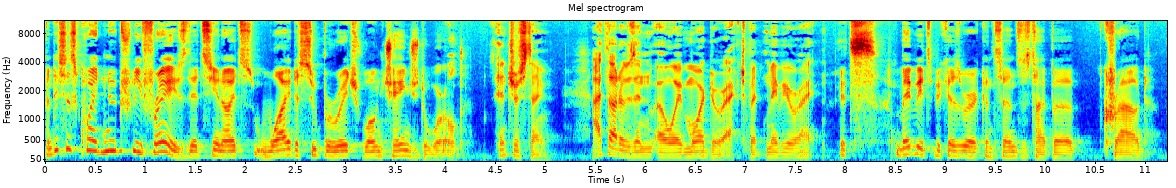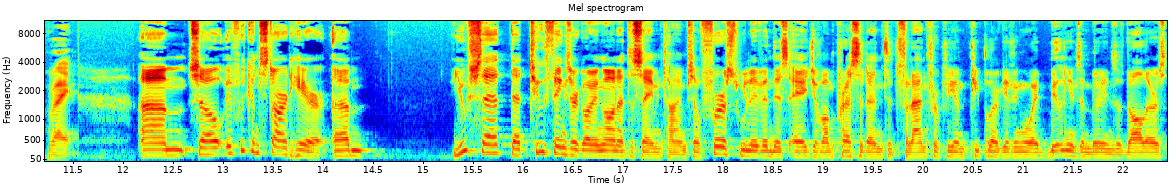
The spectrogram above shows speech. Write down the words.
and this is quite neutrally phrased. It's you know it's why the super rich won't change the world. Interesting. I thought it was in a way more direct, but maybe you're right. It's maybe it's because we're a consensus type of crowd. Right. Um, so if we can start here. Um, you said that two things are going on at the same time. So first, we live in this age of unprecedented philanthropy, and people are giving away billions and billions of dollars.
